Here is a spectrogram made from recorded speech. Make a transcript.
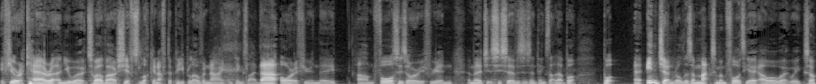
if you're a carer and you work twelve hour shifts looking after people overnight and things like that, or if you're in the armed forces, or if you're in emergency services and things like that. But but uh, in general, there's a maximum forty eight hour work week. So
